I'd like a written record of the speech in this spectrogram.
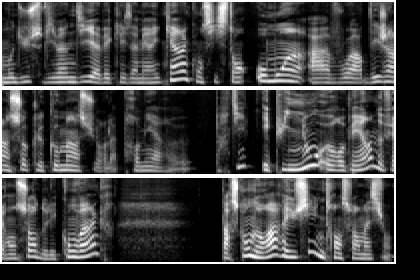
modus vivendi avec les Américains, consistant au moins à avoir déjà un socle commun sur la première euh, partie, et puis nous, Européens, de faire en sorte de les convaincre, parce qu'on aura réussi une transformation.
